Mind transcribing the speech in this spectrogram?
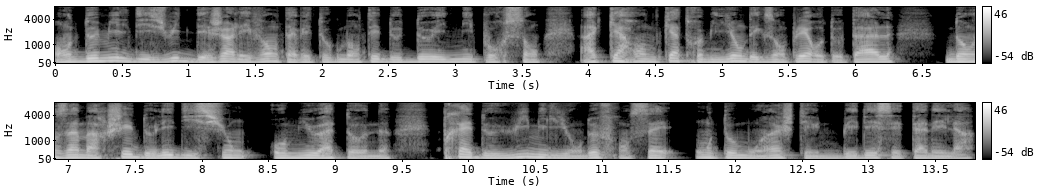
En 2018 déjà, les ventes avaient augmenté de 2,5% à 44 millions d'exemplaires au total, dans un marché de l'édition au mieux à tonnes. Près de 8 millions de Français ont au moins acheté une BD cette année-là.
